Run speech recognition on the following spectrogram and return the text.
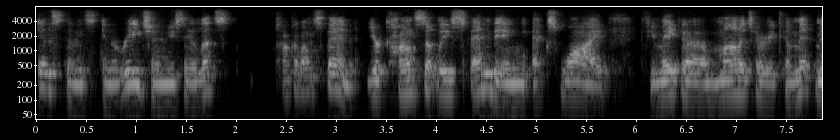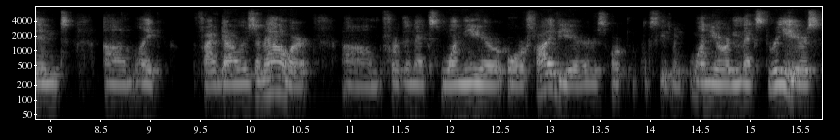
instance in a region, you say, let's talk about spend. You're constantly spending X, Y. If you make a monetary commitment, um, like $5 an hour um, for the next one year or five years, or excuse me, one year or the next three years,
